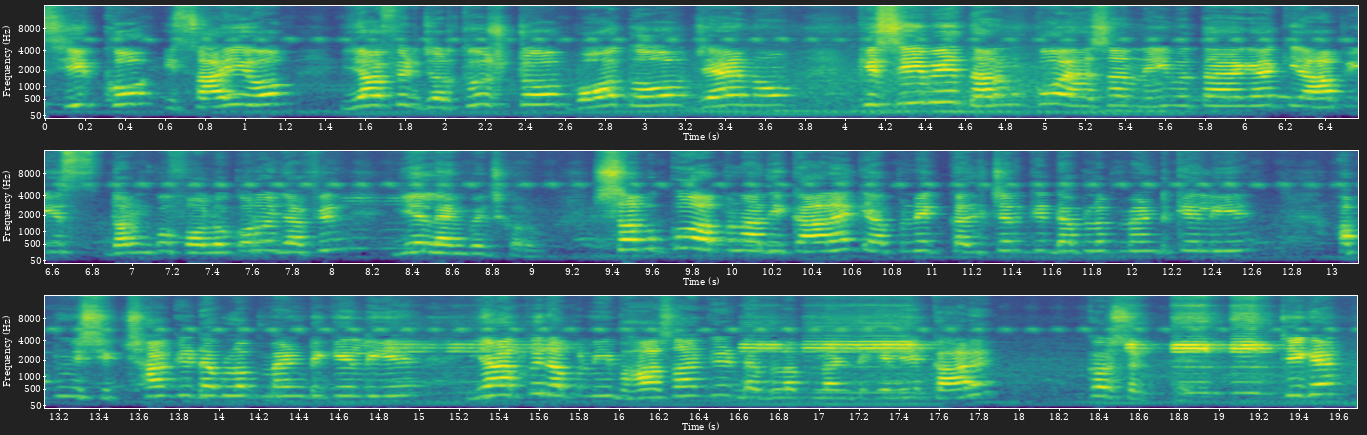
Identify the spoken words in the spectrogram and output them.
सिख हो, ईसाई हो, या फिर जरथुष्ट हो, बौद्ध हो, जैन हो, किसी भी धर्म को ऐसा नहीं बताया गया कि आप इस धर्म को फॉलो करो या फिर ये लैंग्वेज करो। सबको अपना अधिकार है कि अपने कल्चर के डेवलपमेंट के लिए, अपनी शिक्षा के डेवलपमेंट के लिए, या फिर अपनी भाषा के डेवलपमेंट के लिए कार्य कर सकते हैं। ठीक है?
